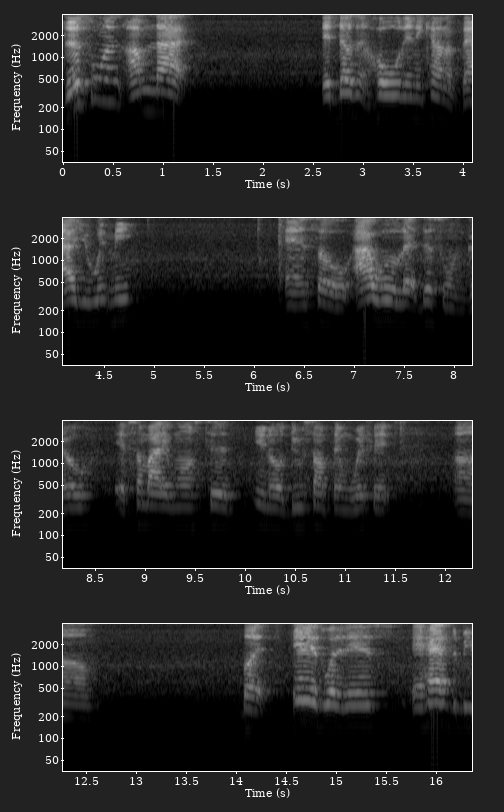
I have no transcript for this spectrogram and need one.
This one, I'm not it doesn't hold any kind of value with me. And so I will let this one go. If somebody wants to, you know, do something with it. Um, but it is what it is. It has to be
